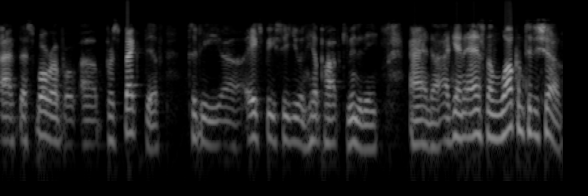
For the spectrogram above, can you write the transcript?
uh, diaspora uh, perspective to the uh, HBCU and hip hop community. And uh, again, Anselm, welcome to the show.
